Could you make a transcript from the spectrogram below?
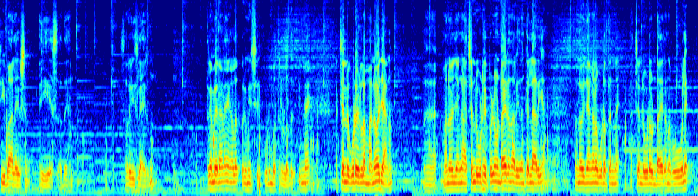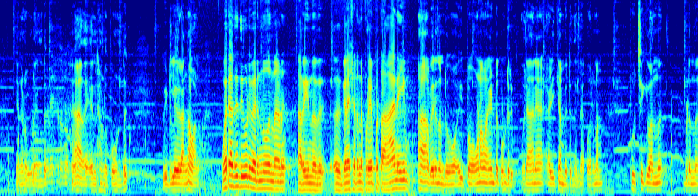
ടി ബാലകൃഷ്ണൻ ഐ എസ് അദ്ദേഹം സർവീസിലായിരുന്നു. ഇത്രയും പേരാണ് ഞങ്ങൾ ഒരുമിച്ച് കുടുംബത്തിലുള്ളത്. പിന്നെ അച്ഛന്റെ കൂടെയുള്ള മനോജാണ്. മനോജ് ഞങ്ങൾ അച്ഛന്റെ കൂടെ എപ്പോഴും ഉണ്ടായിരുന്ന അറിയാം നിങ്ങൾക്കെല്ലാം അറിയാം. മനോജ് ഞങ്ങളുടെ കൂടെ തന്നെ അച്ഛന്റെ കൂടെ ഉണ്ടായിരുന്ന പോലെ ഞങ്ങളുടെ കൂടെ ഉണ്ട്. അതെ എന്നോടൊപ്പം ഉണ്ട്. വീട്ടിലെ ഒരു അംഗമാണ്. ഒരതിഥി കൂടി വരുന്നു എന്നാണ് അറിയുന്നത്. ഗണേശേട്ടന്റെ പ്രിയപ്പെട്ട ആനയും ആ വരുന്നുണ്ട്. ഇപ്പോൾ ഓണമായിട്ട് കൊണ്ടുവരും. ഒരാന അഴിക്കാൻ പറ്റുന്നില്ല. ഒരെണ്ണം പൂച്ചയ്ക്ക് ഉച്ചയ്ക്ക് വന്ന് ഇവിടുന്ന്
